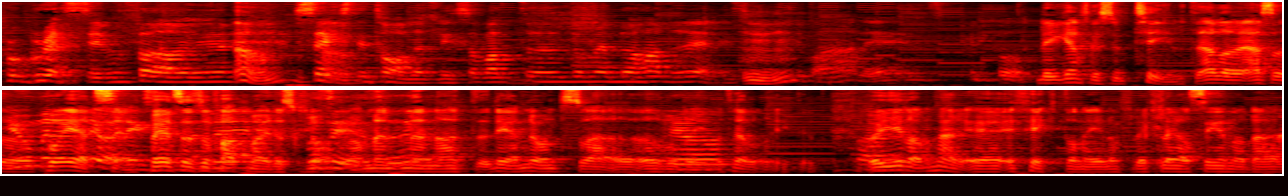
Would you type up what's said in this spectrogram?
progressive för eh, Ja, 60-talet liksom. Att eh, de ändå hade det liksom. Mm. Det, bara, det är pretty cool. Det är ganska subtilt, eller alltså Jo, på ett sätt. liksom- på ett sätt så det- fattar man ju det såklart. precis. men, men att det är ändå inte så här överdrivet Ja. heller riktigt. Och jag gillar de här eh, effekterna i den, för det är flera scener där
